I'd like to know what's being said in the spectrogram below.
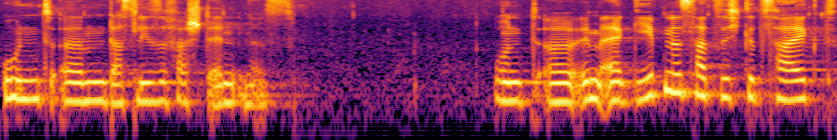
und ähm, das Leseverständnis. Und äh, im Ergebnis hat sich gezeigt,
